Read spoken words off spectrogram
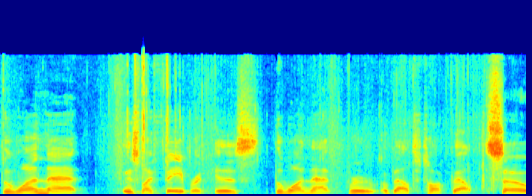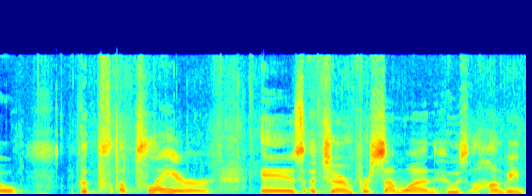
the one that is my favorite is the one that we're about to talk about. So the, a player is a term for someone who's a hungry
